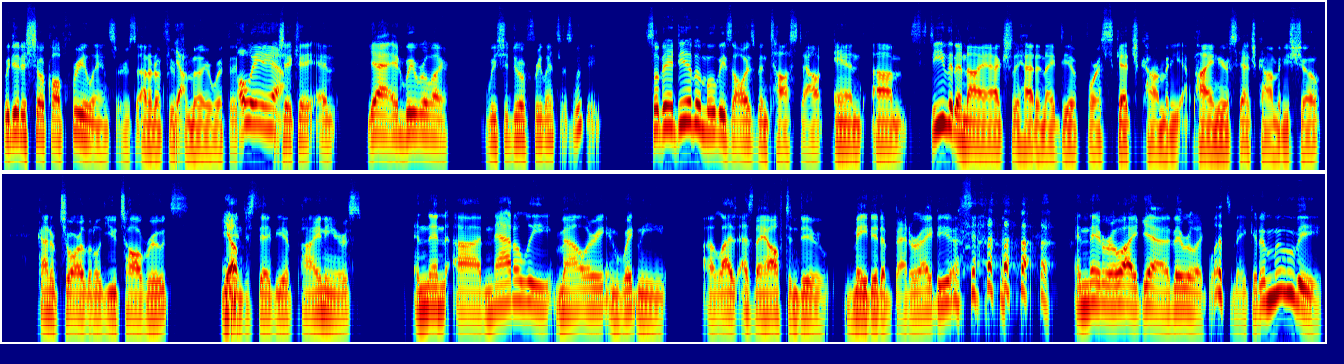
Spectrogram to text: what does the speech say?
we did a show called Freelancers. I don't know if you're yeah. familiar with it. Oh yeah, yeah. JK and yeah, and we were like, we should do a freelancers movie. So the idea of a movie has always been tossed out. And um, Stephen and I actually had an idea for a sketch comedy, a pioneer sketch comedy show, kind of to our little Utah roots. Yeah. Just the idea of pioneers. And then uh, Natalie, Mallory, and Whitney, uh, as they often do, made it a better idea. and they were like, yeah, they were like, let's make it a movie.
